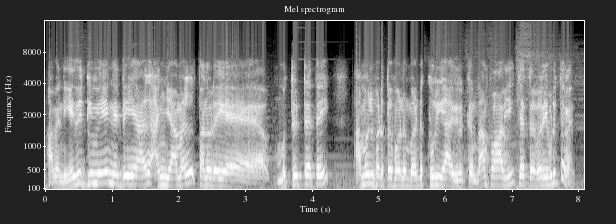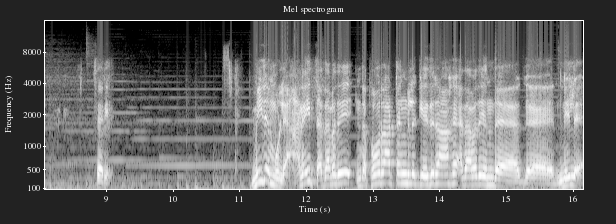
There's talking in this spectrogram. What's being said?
அவன் எதுக்குமே நெத்தையாக அஞ்சாமல் தன்னுடைய மு- திட்டத்தை அமுல்படுத்த வேண்டும் என்று குறியாக இருக்கின்றான். பாவி தெத்தவரை விடுத்தவன். சரி. மீதமுள்ள அனைத்து அதாவது இந்த போராட்டங்களுக்கு எதிராக அதாவது இந்த நில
